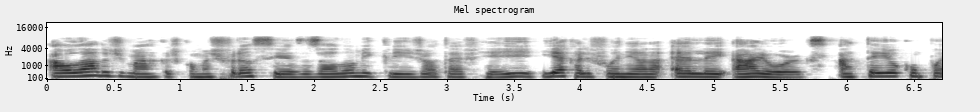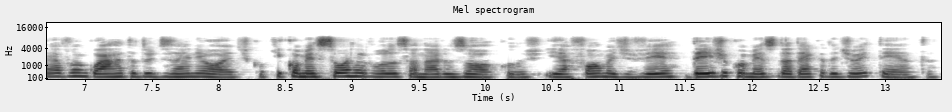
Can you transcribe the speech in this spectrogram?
Ao lado de marcas como as francesas Alumicri JFRI e a californiana LA Eyeworks, a Tail compõe a vanguarda do design ótico, que começou a revolucionar os óculos e a forma de ver desde o começo da década de 80.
